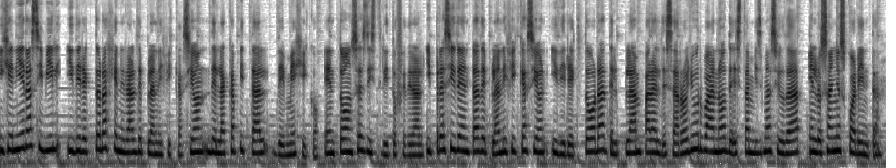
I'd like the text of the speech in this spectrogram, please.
ingeniera civil y directora general de planificación de la capital de México, entonces Distrito Federal, y presidenta de planificación y directora del Plan para el Desarrollo Urbano de esta misma ciudad en los años 40.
